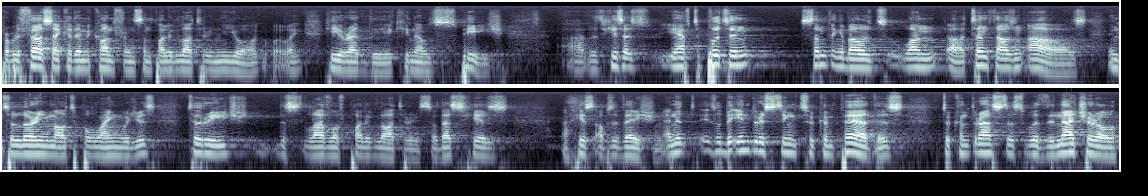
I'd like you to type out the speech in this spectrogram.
probably first academic conference on polyglottery in New York, where he read the keynote speech. Uh, that he says you have to put in something about one, uh, 10,000 hours into learning multiple languages to reach this level of polyglottery. So that's his, uh, his observation. And it, it would be interesting to compare this, to contrast this with the natural,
